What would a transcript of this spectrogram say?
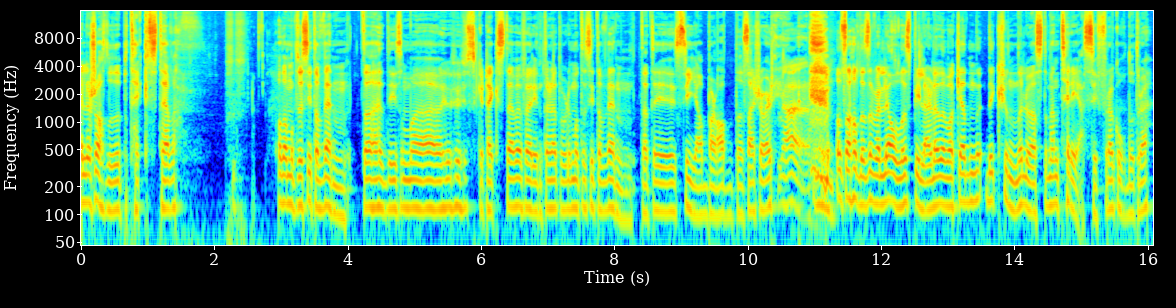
Eller så hadde du det på tekst-TV. Og da måtte du sitte og vente, de som eh, husker tekst-TV før internett, hvor du måtte sitte og vente til sida bladde seg sjøl. Ja, ja, Og så hadde selvfølgelig alle spillerne det var ikke en, De kunne løst det med en tresifra kode, tror jeg.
